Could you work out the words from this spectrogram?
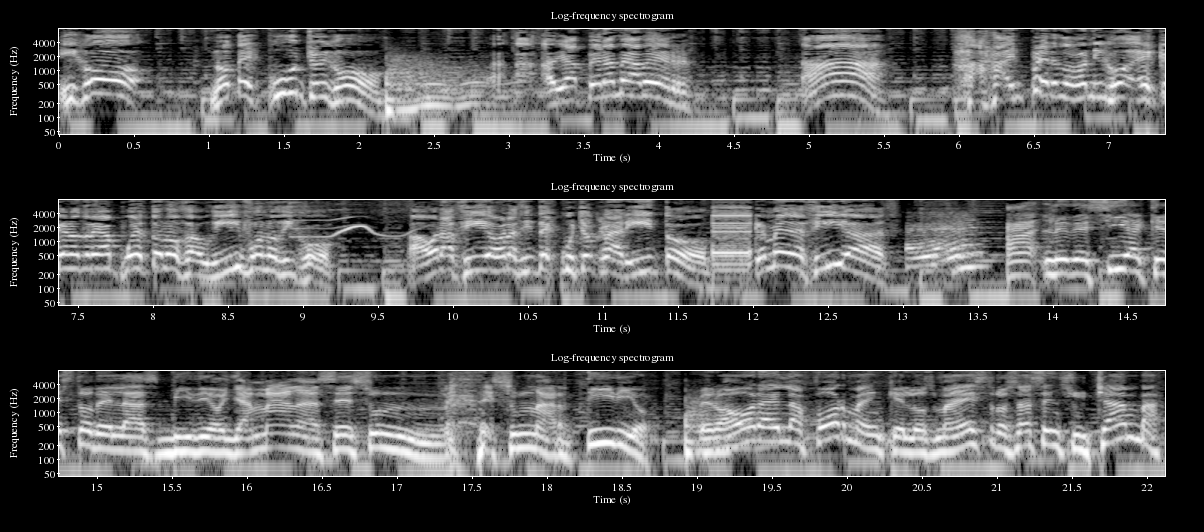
Hijo, no te escucho, hijo. Ay, espérame a ver. Ah. Ay, perdón, hijo. Es que no te había puesto los audífonos, hijo. Ahora sí, ahora sí te escucho clarito. ¿Qué me decías? Ah, le decía que esto de las videollamadas es un es un martirio, pero ahora es la forma en que los maestros hacen su chamba.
